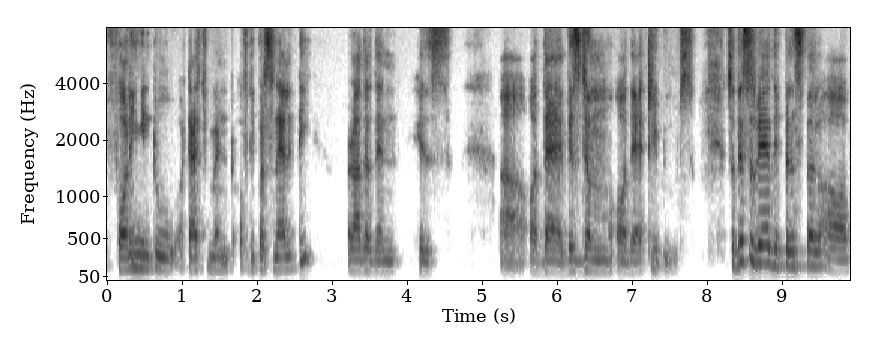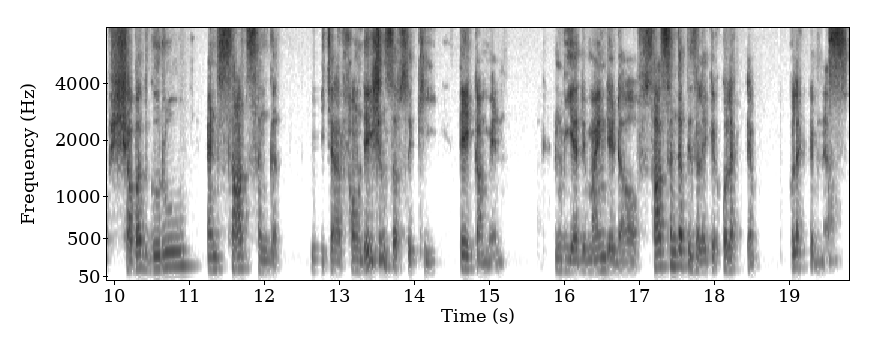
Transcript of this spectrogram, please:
falling into attachment of the personality rather than his uh, or their wisdom or their attributes. So this is where the principle of Shabad Guru and Sat Sangat, which are foundations of Sikhi, they come in. And we are reminded of Sat Sangat is like a collective, collectiveness.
